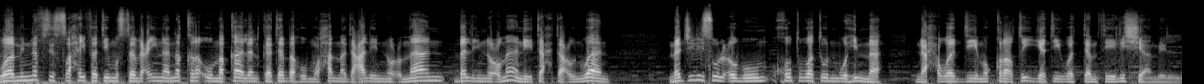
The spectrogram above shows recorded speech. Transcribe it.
ومن نفس الصحيفة مستمعين نقرأ مقالا كتبه محمد علي النعمان بل النعماني تحت عنوان مجلس العموم خطوة مهمة نحو الديمقراطية والتمثيل الشامل.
